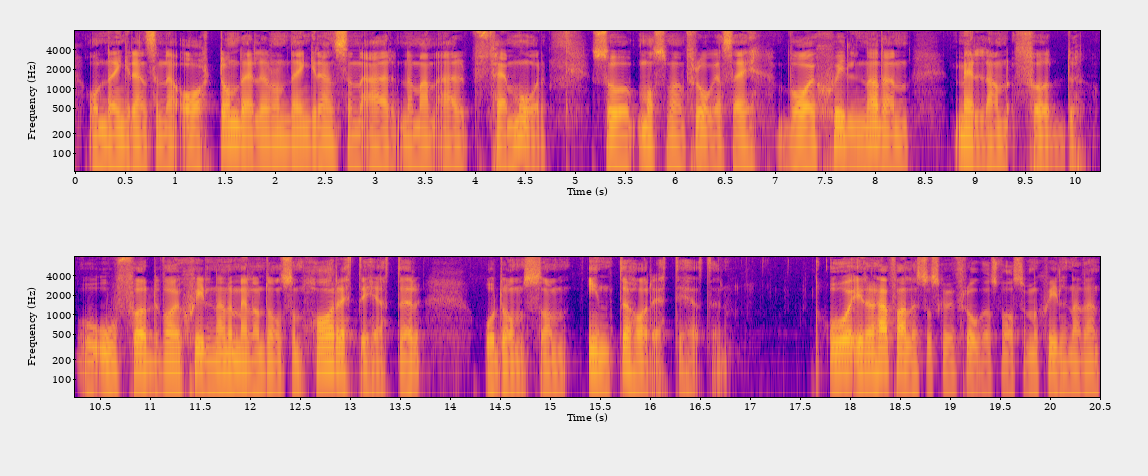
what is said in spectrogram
om den gränsen är 18 eller om den gränsen är när man är fem år. Så måste man fråga sig vad är skillnaden mellan född och ofödd? Vad är skillnaden mellan de som har rättigheter och de som inte har rättigheter. Och i det här fallet så ska vi fråga oss vad som är skillnaden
